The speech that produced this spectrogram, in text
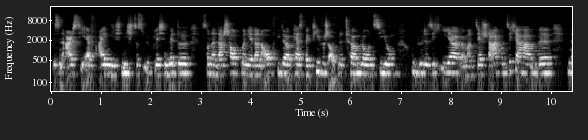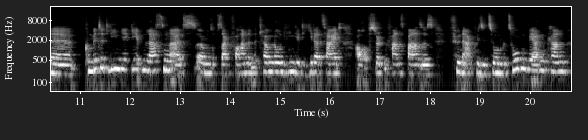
ist ein RCF eigentlich nicht das übliche Mittel, sondern da schaut man ja dann auch wieder perspektivisch auf eine Termloan-Ziehung und würde sich eher, wenn man sehr stark und sicher haben will, eine Committed-Linie geben lassen als ähm, sozusagen vorhandene Termloan-Linie, die jederzeit auch auf Certain Funds-Basis für eine Akquisition gezogen werden kann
